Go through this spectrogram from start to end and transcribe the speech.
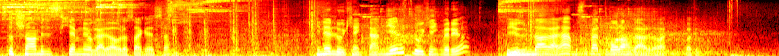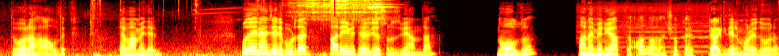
Sırf şu an bizi skemliyor galiba burası arkadaşlar. Yine Liu Kang'den. Niye hep Liu Kang veriyor? Bir 100 bin daha ver. Ha bu sefer Dvorah verdi bak. Bakın. Dvorah aldık. Devam edelim. Bu da eğlenceli. Burada parayı bitirebiliyorsunuz bir anda. Ne oldu? Ana menüye attı. Allah Allah çok garip. Tekrar gidelim oraya doğru.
